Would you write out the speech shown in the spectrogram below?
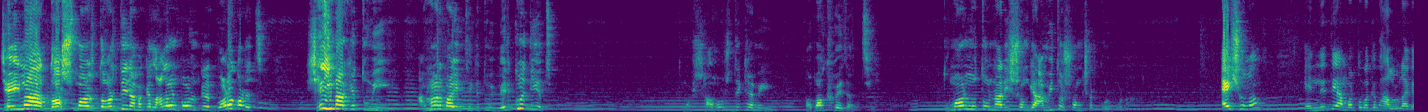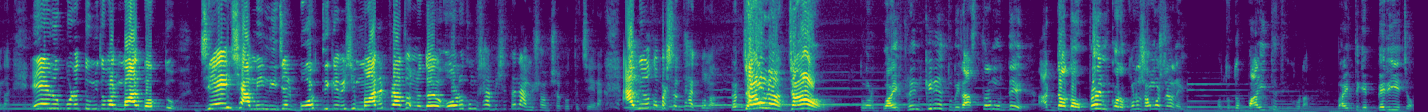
যেই মা দশ মাস দশ দিন আমাকে লালন পালন করে বড় করেছে সেই মাকে তুমি আমার বাড়ি থেকে তুমি বের করে দিয়েছ। তোমার সাহস দেখে আমি অবাক হয়ে যাচ্ছি। তোমার মতো নারীর সঙ্গে আমি তো সংসার করব না। এই শোনো এমনিতেই আমার তোমাকে ভালো লাগে না। এর উপরে তুমি তোমার মার ভক্ত। যেই স্বামী নিজের বোর থেকে বেশি মারে প্রাধান্য দেয় ওরকম স্বামীর সাথে না আমি সংসার করতে চাই না। আমিও তোমার সাথে থাকব না। যাও না যাও! তোমার বয়ফ্রেন্ড কিনে তুমি রাস্তার মধ্যে আড্ডা দাও প্রেম করো কোনো সমস্যা নেই। অন্তত বাড়িতে থেকো না বাড়ি থেকে বেরিয়ে যাও।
